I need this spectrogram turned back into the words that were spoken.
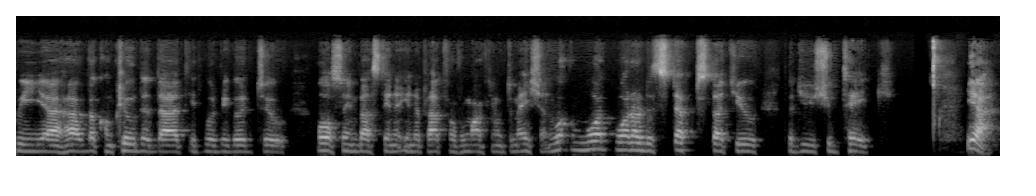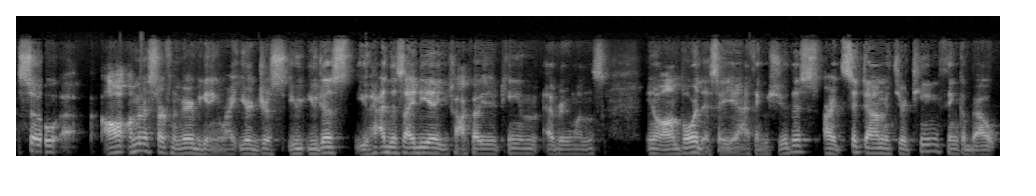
we uh, have concluded that it would be good to also invest in a, in a platform for marketing automation. What what what are the steps that you that you should take? Yeah, so uh, i am going to start from the very beginning. Right, you're just you you just you had this idea. You talk about your team. Everyone's you know on board. They say, yeah, I think we should do this. All right, sit down with your team. Think about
